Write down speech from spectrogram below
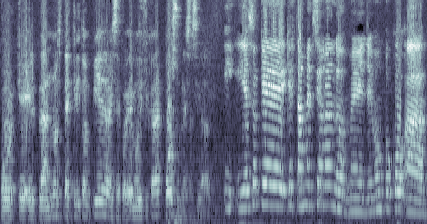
porque el plan no está escrito en piedra y se puede modificar por sus necesidades. Y, y eso que, estás mencionando me lleva un poco a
